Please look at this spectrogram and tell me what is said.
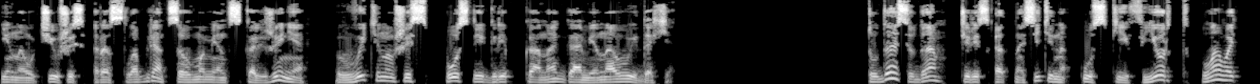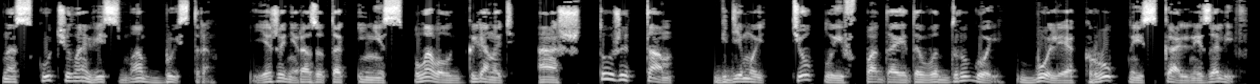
и научившись расслабляться в момент скольжения, вытянувшись после гребка ногами на выдохе. Туда-сюда, через относительно узкий фьорд, плавать наскучило весьма быстро. Я же ни разу так и не сплавал глянуть, а что же там, где мой теплый впадает в другой, более крупный скальный залив.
